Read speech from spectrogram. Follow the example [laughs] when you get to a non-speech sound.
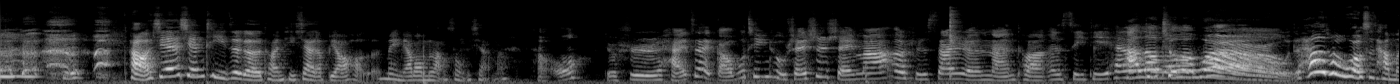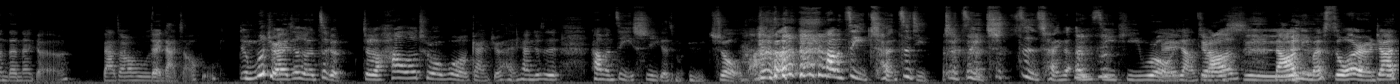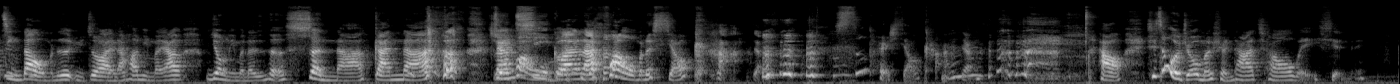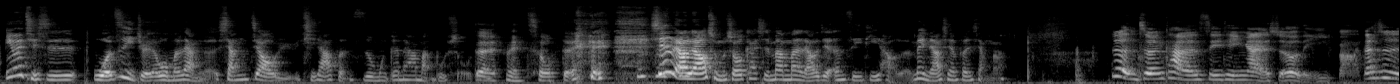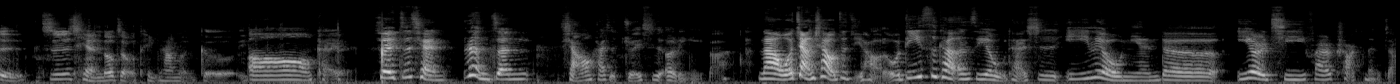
[laughs] 好，先先替这个团体下一个标好了，妹，你要帮我们朗诵一下吗？好，就是还在搞不清楚谁是谁吗？二十三人男团 NCT Hello to the world，Hello to the world 是他们的那个打招呼，对打招呼。你不觉得这个这个这个 Hello to the world 感觉很像就是他们自己是一个什么宇宙嘛？[laughs] 他们自己成自己就自己自成一个 NCT world 这样子，然后就是然后你们所有人就要进到我们的宇宙来，然后你们要用你们的这个肾啊、肝啊、[laughs] 捐器官来换我们的小卡，这样 [laughs] super 小卡这样。好，其实我觉得我们选它超危险的、因为其实我自己觉得我们两个相较于其他粉丝，我们跟他蛮不熟的。对，没错，对，[laughs] 先聊聊什么时候开始慢慢了解 NCT 好了。妹，你要先分享吗？认真看 NCT 应该也是二零一八，但是之前都只有听他们歌而已。哦、o k 所以之前认真想要开始追是二零一八。那我讲一下我自己好了，我第一次看 NCT 的舞台是一六年的一二七 Fire Truck 那张，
